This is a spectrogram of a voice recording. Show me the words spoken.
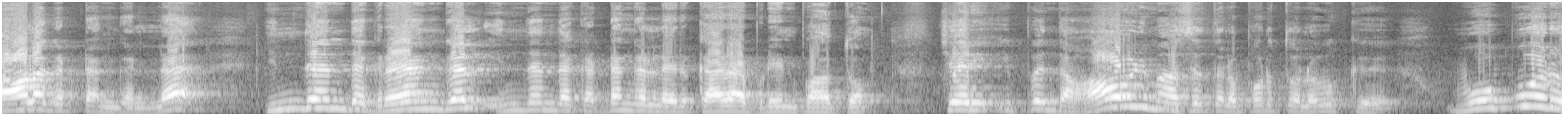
காலகட்டங்களில் இந்தந்த கிரகங்கள் இந்தந்த கட்டங்களில் இருக்காரு அப்படின்னு பார்த்தோம். சரி இப்போ இந்த ஆவணி மாதத்தில் பொறுத்தளவுக்கு ஒவ்வொரு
